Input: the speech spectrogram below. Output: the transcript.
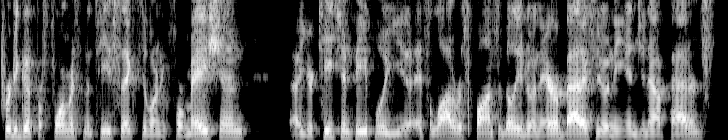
pretty good performance in the T6. You're learning formation. Uh, you're teaching people. You it's a lot of responsibility. You're doing aerobatics. You're doing the engine out patterns.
